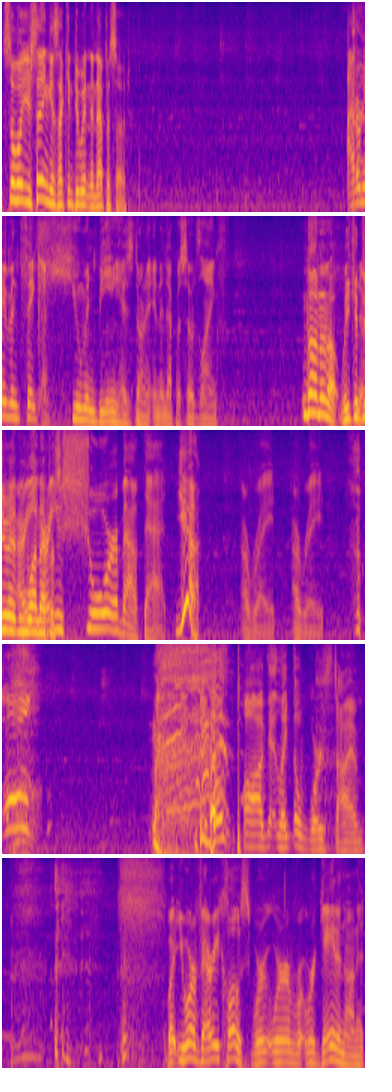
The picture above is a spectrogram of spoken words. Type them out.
So what you're saying is I can do it in an episode. I don't even think a human being has done it in an episode's length. No, no, no. We can do it are in you, one Are you sure about that? yeah. All right. All right. Oh! we both pogged at like the worst time. but you are very close. We're we're we're gaining on it.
